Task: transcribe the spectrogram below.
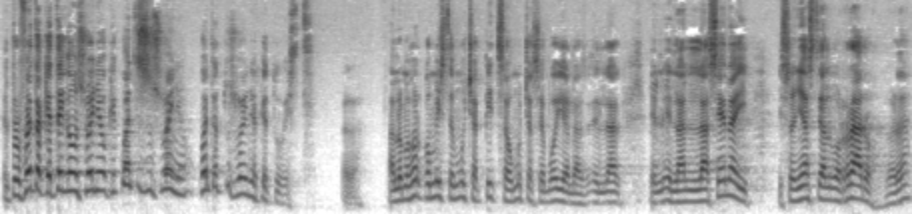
el profeta que tenga un sueño, que cuente su sueño, cuenta tu sueño que tuviste. A lo mejor comiste mucha pizza o mucha cebolla en la, cena y, y, soñaste algo raro, ¿verdad?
